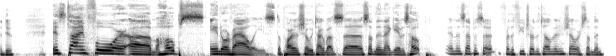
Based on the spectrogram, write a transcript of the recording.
I do. It's time for um, hopes and or valleys. The part of the show we talk about uh, something that gave us hope in this episode for the future of the television show, or something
